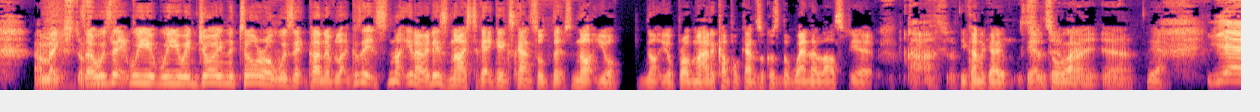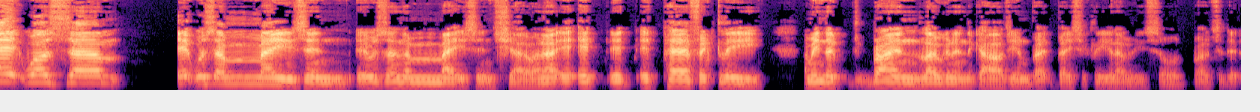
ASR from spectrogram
I make stuff. So was it? Were you were you enjoying the tour, or was it kind of like because it's not you know it is nice to get gigs cancelled. That's not your not your problem. I had a couple cancelled because of the weather last year. Ah, you kind of go yeah, it's all right. Yeah, yeah, yeah. It was. um it was amazing. It was an amazing show, and I, it it it perfectly I mean, the Brian Logan in the Guardian basically, you know, he sort of voted it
